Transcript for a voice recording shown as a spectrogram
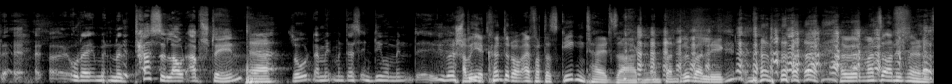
äh, Oder mit einer Tasse laut abstellen. Ja. So, damit man das in dem Moment äh, überspielt. Aber ihr könntet doch einfach das Gegenteil sagen und dann drüberlegen. Dann, dann würde man es auch nicht mehr hören.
